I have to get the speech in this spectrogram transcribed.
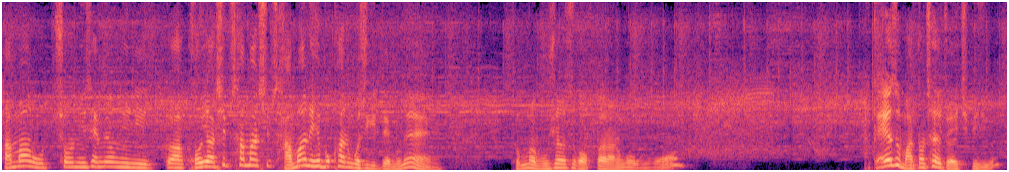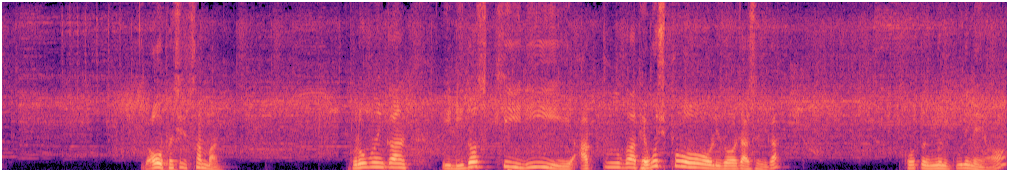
45,000이 3명이니까 거의 한 14만, 14만이 회복하는 것이기 때문에 정말 무시할 수가 없다라는 거고. 계속 만땅 차이죠 HP 지금? 어우 173만. 그러고 보니까 이 리더 스킬이 악부가 150% 리더지 않습니까? 그것도 은근히 꿀이네요.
